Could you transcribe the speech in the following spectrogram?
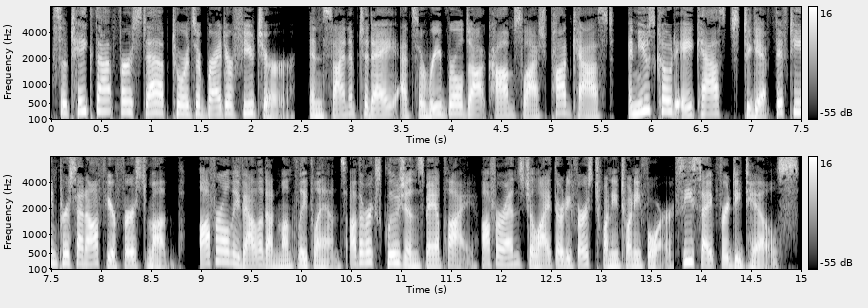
So take that first step towards a brighter future and sign up today at cerebral.com slash podcast and use code ACasts to get 15% off your first month. Offer only valid on monthly plans. Other exclusions may apply. Offer ends July 31st, 2024. See site for details.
